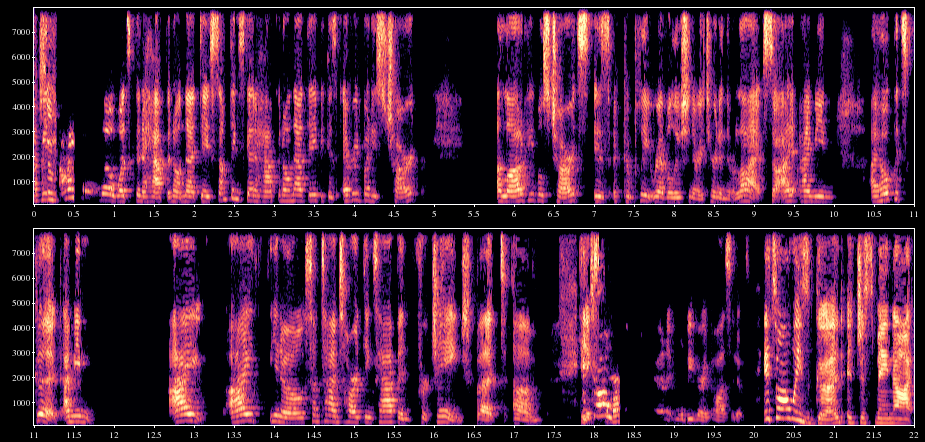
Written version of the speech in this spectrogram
I mean, So- I don't know what's going to happen on that day. Something's going to happen on that day because everybody's chart, a lot of people's charts, is a complete revolutionary turn in their lives. So I, I mean, I hope it's good. I mean, I, I, you know, sometimes hard things happen for change, but um, It's all- it will be very positive. It's always good. It just may not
